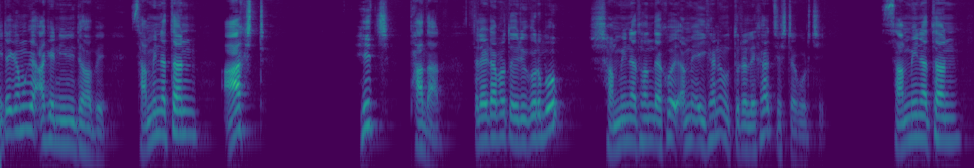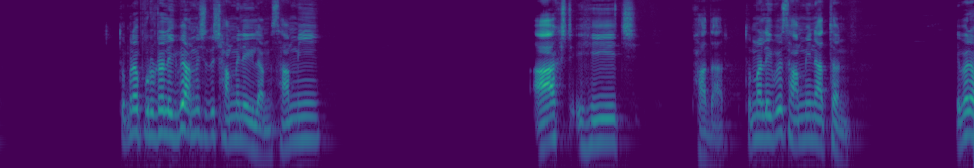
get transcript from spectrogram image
এটাকে আমাকে আগে নিয়ে নিতে হবে। স্বামীনাথন আক্সড হিচ ফাদার তাহলে এটা আমরা তৈরি করব। স্বামীনাথন, দেখো, আমি এইখানে উত্তরটা লেখার চেষ্টা করছি। স্বামীনাথন, তোমরা পুরোটা লিখবে, আমি শুধু স্বামী লিখলাম। স্বামী আক্সড হিচ ফাদার তোমরা লিখবে স্বামীনাথন। এবারে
